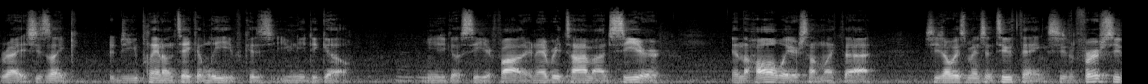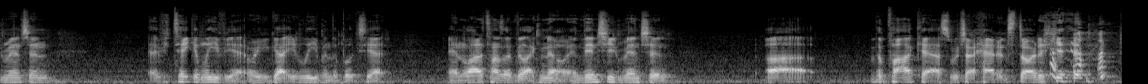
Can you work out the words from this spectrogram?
right? She's like, do you plan on taking leave because you need to go? You need to go see your father. And every time I'd see her in the hallway or something like that, she'd always mention two things. She'd first she'd mention, "Have you taken leave yet, or you got your leave in the books yet?" And a lot of times I'd be like, "No," and then she'd mention uh, the podcast, which I hadn't started yet.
